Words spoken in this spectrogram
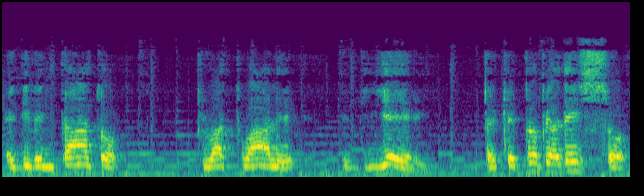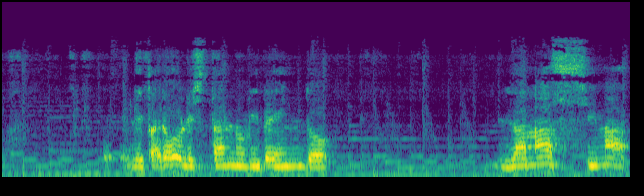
è diventato più attuale di ieri, perché proprio adesso le parole stanno vivendo la massima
